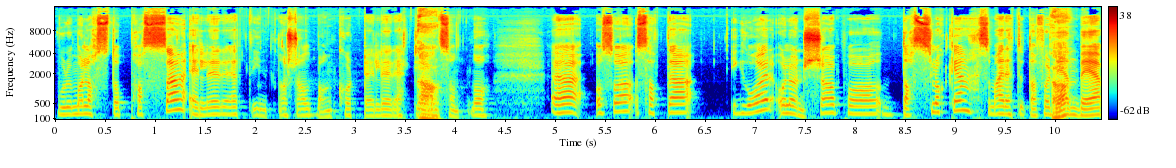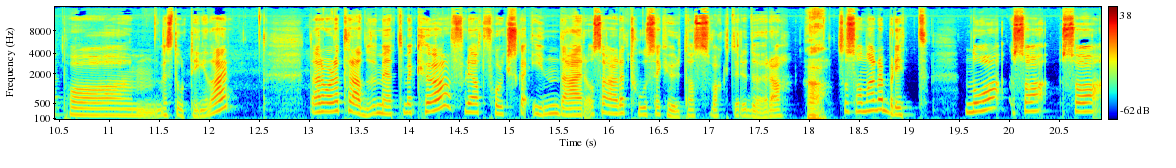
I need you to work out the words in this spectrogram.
Hvor du må laste opp passet eller et internasjonalt bankkort eller et eller Ja. annet sånt noe. Uh, og så satt jeg i går og lunsja på Dasslokket, som er rett utafor Ja. DNB på, um, ved Stortinget der. Der var det 30 meter med kø, fordi at folk skal inn der. Og så er det to Securitas-vakter i døra. Ja. Så sånn er det blitt. Nå så, så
